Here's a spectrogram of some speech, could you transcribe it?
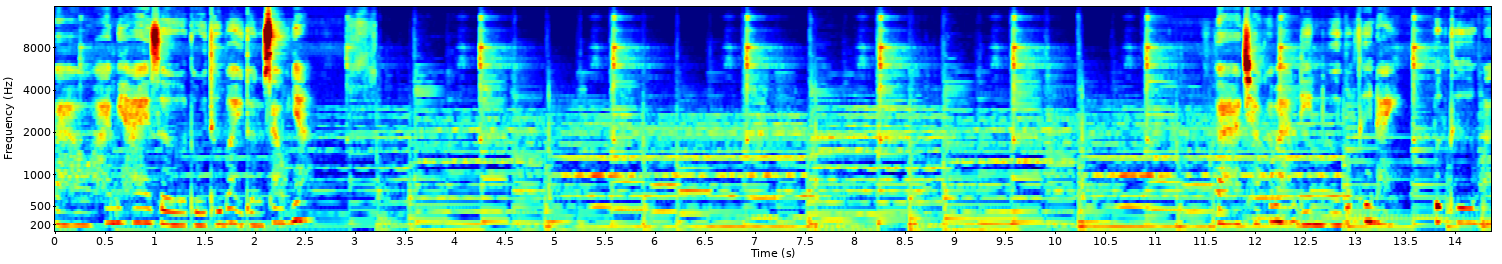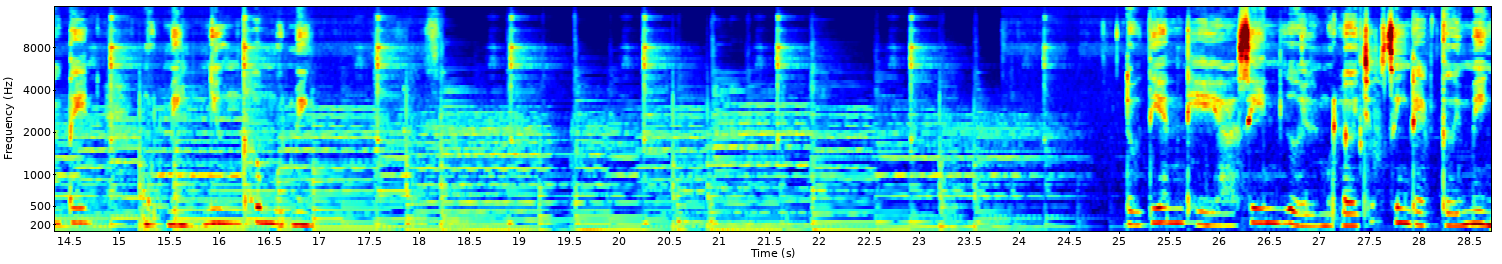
vào 22 giờ tối thứ bảy tuần sau nhé. Thư mang tên Một mình nhưng không một mình. Đầu tiên thì à, xin gửi một lời chúc xinh đẹp tới mình.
